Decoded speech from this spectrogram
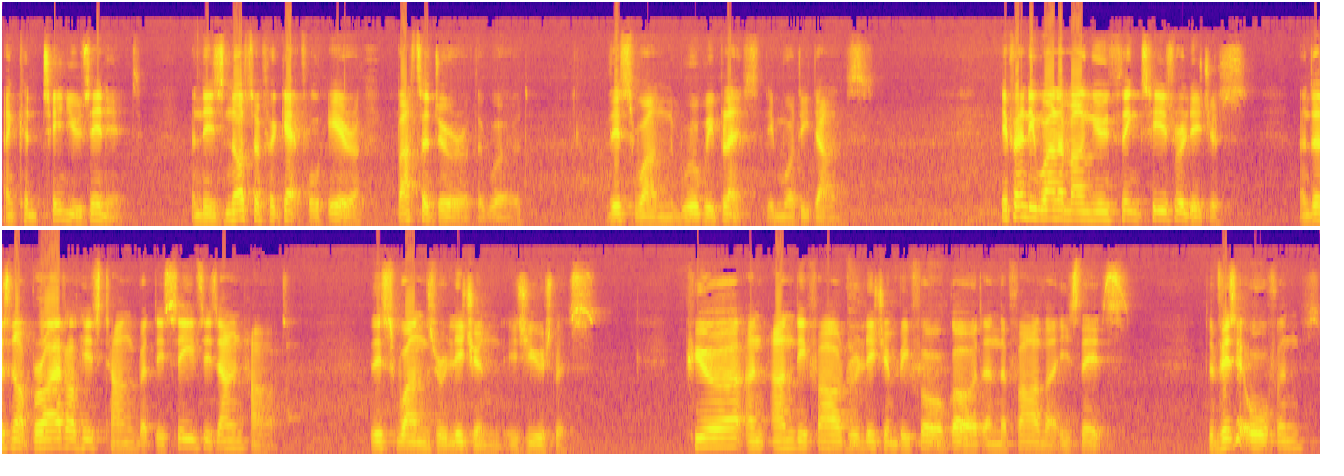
and continues in it, and is not a forgetful hearer, but a doer of the word, this one will be blessed in what he does. If anyone among you thinks he is religious, and does not bridle his tongue, but deceives his own heart, this one's religion is useless. Pure and undefiled religion before God and the Father is this to visit orphans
